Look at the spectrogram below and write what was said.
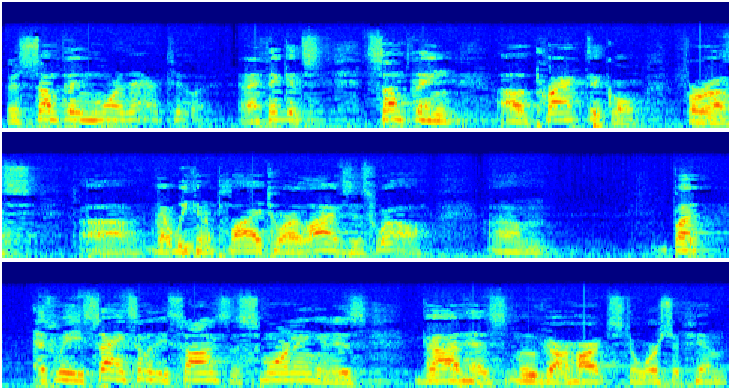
There's something more there to it. And I think it's something uh, practical for us uh, that we can apply to our lives as well. Um, but as we sang some of these songs this morning, and as God has moved our hearts to worship Him,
